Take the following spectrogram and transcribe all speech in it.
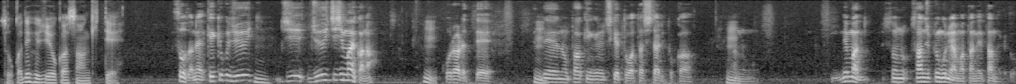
そうか。で、藤岡さん来て、そうだね。結局11、うん。10 11時前かな？うん。来られて、うんで、あのパーキングのチケット渡したりとか、うあん。の、で、まあ、その30分後にはまた寝たんだけど、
